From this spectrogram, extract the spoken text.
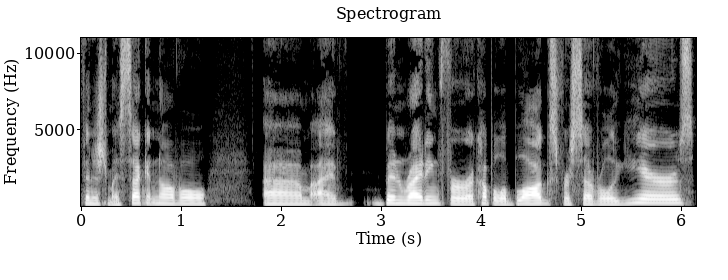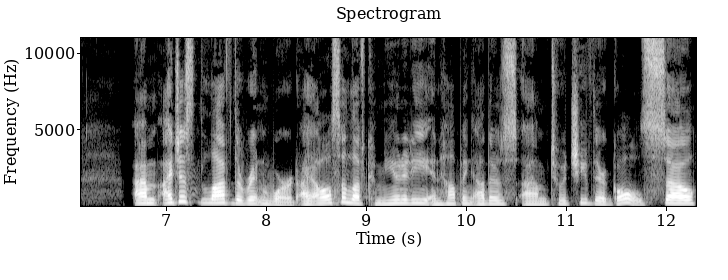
finished my second novel. Um, I've been writing for a couple of blogs for several years. Um, I just love the written word. I also love community and helping others um, to achieve their goals. So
